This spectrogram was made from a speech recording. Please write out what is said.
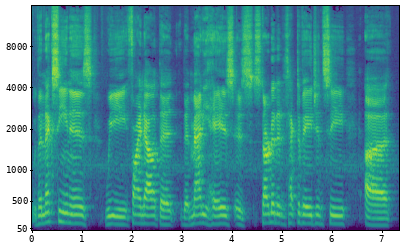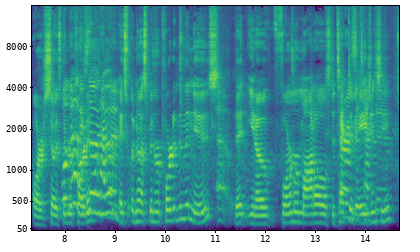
the next scene is we find out that that Maddie Hayes is started a detective agency, uh, or so it's Well, been no, reported. No, no. haven't. It's no, it's been reported in the news Oh. that you know former models detective agency detective, right.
